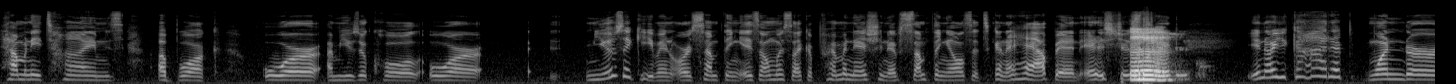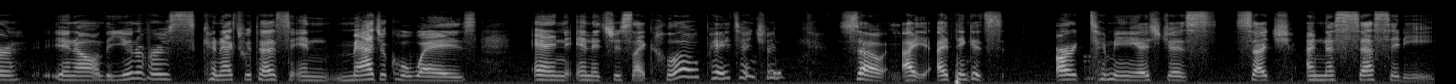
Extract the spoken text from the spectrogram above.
how many times a book or a musical or music even or something is almost like a premonition of something else that's going to happen. It's just like, Mhm. you know, you gotta wonder, you know, the universe connects with us in magical ways. And, and it's just like, hello, pay attention. So I, I think it's art to me is just such a necessity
